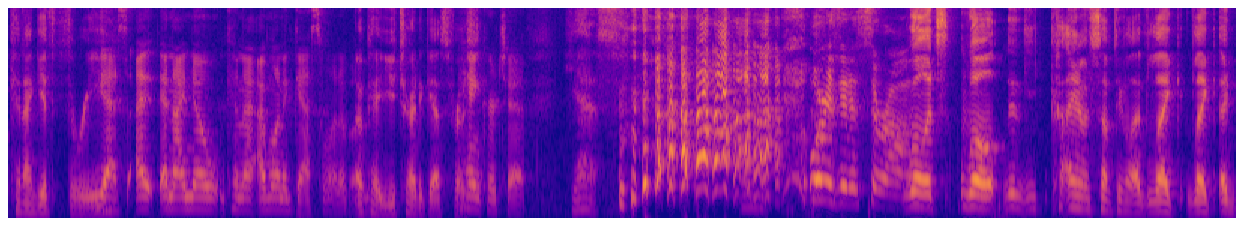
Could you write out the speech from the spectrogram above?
can I give three? Yes, I and I know. Can I? I want to guess one of them. Okay, you try to guess first. Handkerchief, Yes. or is it a sarong? well, it's well, kind of something like like like a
